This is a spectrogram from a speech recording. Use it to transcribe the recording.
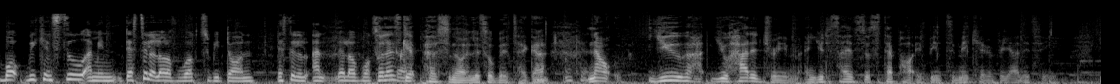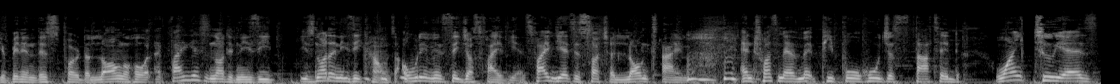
but we can still. I mean, there's still a lot of work to be done. There's still a, a lot of work. So to let's done. get personal a little bit, Tega. okay. Now, you you had a dream and you decided to step out a bit to make it a reality. You've been in this for the long haul. Five years is not an easy. It's not an easy count. I wouldn't even say just five years. Five years is such a long time. and trust me, I've met people who just started one, two years.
